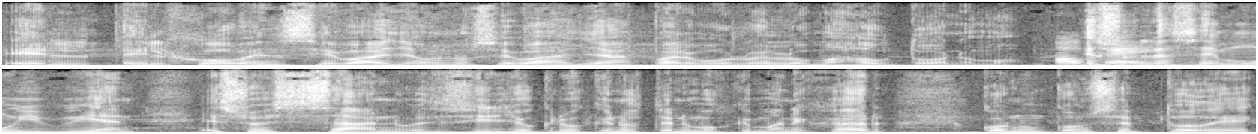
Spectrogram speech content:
el, el joven se vaya o no se vaya para volverlo más autónomo. Eso le hace muy bien, eso es sano. Es decir, yo creo que nos tenemos que manejar con un concepto de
